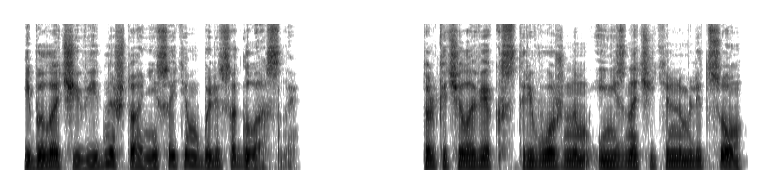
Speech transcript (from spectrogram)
и было очевидно, что они с этим были согласны. Только человек с тревожным и незначительным лицом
